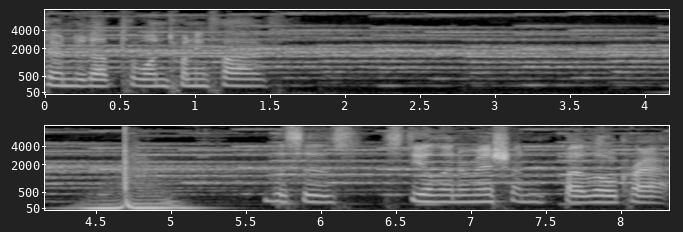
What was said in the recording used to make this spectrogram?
Turned it up to 125. This is Steel Intermission by Low Crack.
